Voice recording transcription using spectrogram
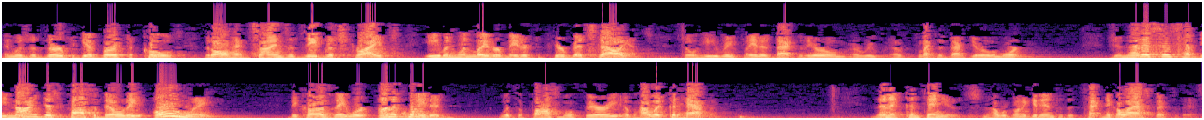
and was observed to give birth to colts that all had signs of zebra stripes, even when later mated to purebred stallions. So he reflected back to the Earl, uh, reflected back to the Earl of Morton. Geneticists have denied this possibility only because they were unacquainted with the possible theory of how it could happen. Then it continues. Now we're going to get into the technical aspect of this.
